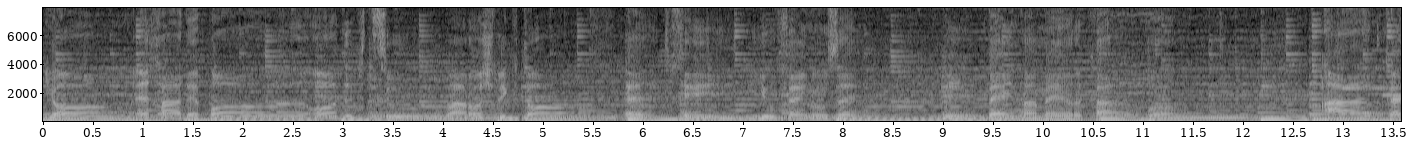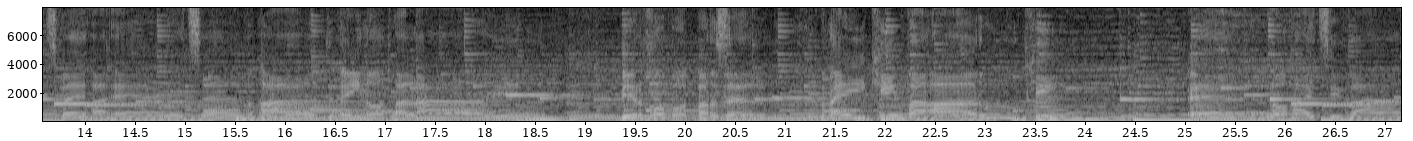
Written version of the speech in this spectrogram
יום אחד אפול עוד פצוע ראש לקטוף את חיוכנו זה מבין המרכבות עד קצווי העצב, עד עינות הליל, ברחובות ברזל, ריקים וארוכים. ציווה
